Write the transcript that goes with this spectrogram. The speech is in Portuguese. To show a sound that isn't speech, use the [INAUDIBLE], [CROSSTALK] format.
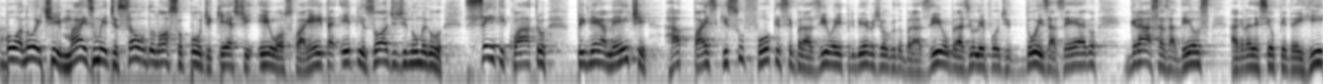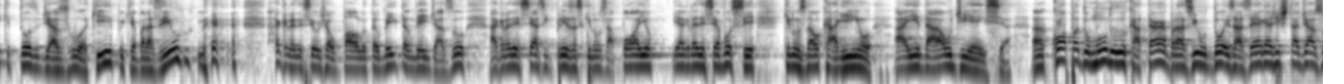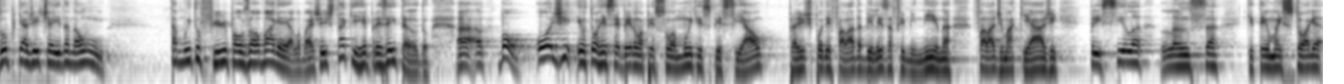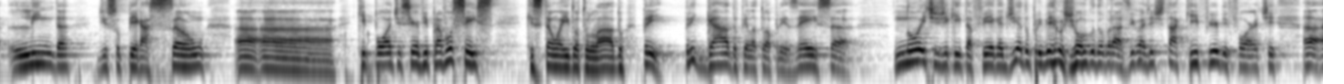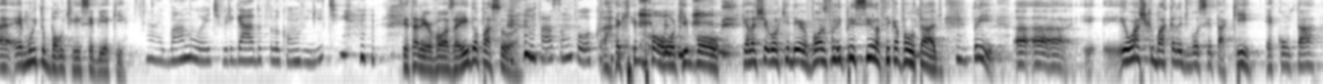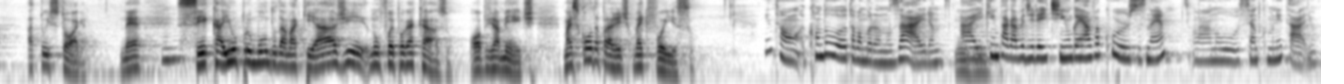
Boa noite. Mais uma edição do nosso podcast Eu aos 40, episódio de número 104. Primeiramente, rapaz, que sufoco esse Brasil aí. Primeiro jogo do Brasil, o Brasil levou de 2 a 0. Graças a Deus. Agradecer o Pedro Henrique, todo de azul aqui, porque é Brasil, [LAUGHS] né? Agradecer o João Paulo também, também de azul. Agradecer as empresas que nos apoiam e agradecer a você que nos dá o carinho aí da audiência. A Copa do Mundo do Catar, Brasil 2 a 0. A gente está de azul porque a gente ainda não tá muito firme para usar o amarelo, mas a gente está aqui representando. Ah, ah, bom, hoje eu estou recebendo uma pessoa muito especial para a gente poder falar da beleza feminina, falar de maquiagem. Priscila Lança, que tem uma história linda de superação ah, que pode servir para vocês que estão aí do outro lado. Pri, obrigado pela tua presença. Noite de quinta-feira, dia do primeiro [LAUGHS] jogo do Brasil, a gente está aqui firme e forte. Uh, é muito bom te receber aqui. Ai, boa noite, obrigado pelo convite. [LAUGHS] Você está nervosa ainda ou passou? [LAUGHS] Passa um pouco. Ah, que bom, que bom. Que ela chegou aqui nervosa, eu falei, Priscila, fica à vontade. Pri, uh, eu acho que o bacana de você estar tá aqui é contar a tua história, né? Uhum. Você caiu para o mundo da maquiagem, não foi por acaso obviamente. Mas conta pra gente como é que foi isso. Então, quando eu tava morando no Zaira, uhum. aí quem pagava direitinho ganhava cursos, né? Lá no centro comunitário,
